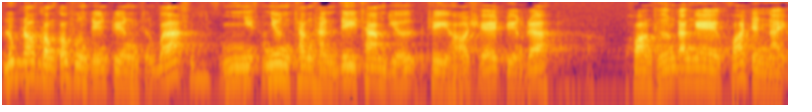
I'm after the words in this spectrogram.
lúc đó không có phương tiện truyền bá nhưng thân hành đi tham dự thì họ sẽ truyền ra. Hoàng thượng đã nghe khóa trình này.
